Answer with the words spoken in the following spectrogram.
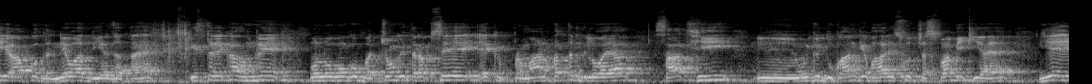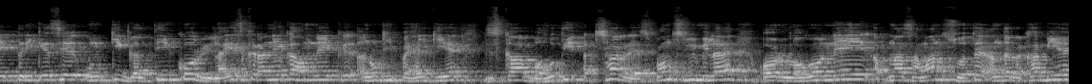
इसलिए आपको धन्यवाद दिया जाता है। इस तरह का हमने उन लोगों को बच्चों की तरफ़ से एक प्रमाण पत्र दिलवाया, साथ ही उनकी दुकान के बाहर इसको चस्पा भी किया है। ये एक तरीके से उनकी गलती को रियलाइज़ कराने का हमने एक अनूठी पहल की है, जिसका बहुत ही अच्छा रेस्पॉन्स भी मिला है और लोगों ने अपना सामान स्वतः अंदर रखा भी है।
